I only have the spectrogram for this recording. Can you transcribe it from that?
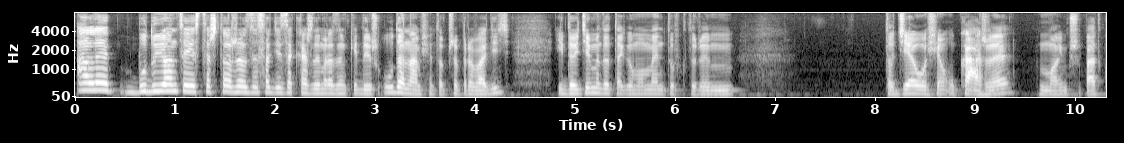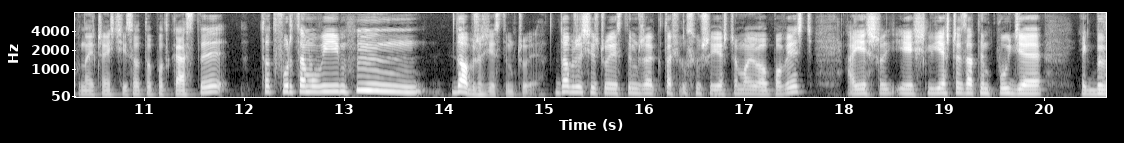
ale budujące jest też to, że w zasadzie za każdym razem, kiedy już uda nam się to przeprowadzić i dojdziemy do tego momentu, w którym to dzieło się ukaże, w moim przypadku najczęściej są to podcasty, to twórca mówi, hmm, dobrze się z tym czuję. Dobrze się czuję z tym, że ktoś usłyszy jeszcze moją opowieść, a jeszcze, jeśli jeszcze za tym pójdzie jakby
